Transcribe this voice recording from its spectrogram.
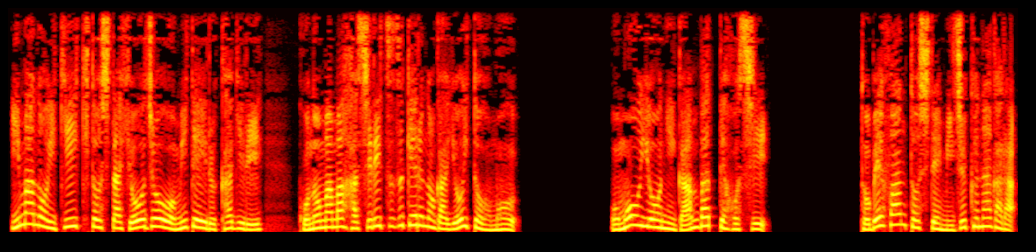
今の生き生きとした表情を見ている限り、このまま走り続けるのが良いと思う。思うように頑張ってほしい。トベファンとして未熟ながら、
